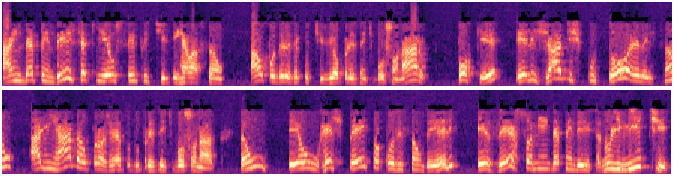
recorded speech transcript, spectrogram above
a independência que eu sempre tive em relação ao Poder Executivo e ao presidente Bolsonaro, porque ele já disputou a eleição alinhada ao projeto do presidente Bolsonaro. Então, eu respeito a posição dele, exerço a minha independência no limite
